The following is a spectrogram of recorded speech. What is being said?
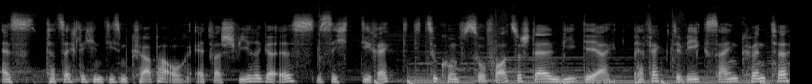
es tatsächlich in diesem Körper auch etwas schwieriger ist, sich direkt die Zukunft so vorzustellen, wie der perfekte Weg sein könnte,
